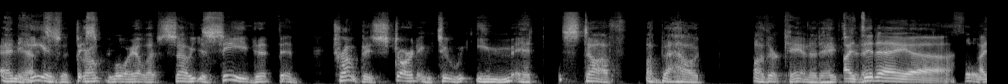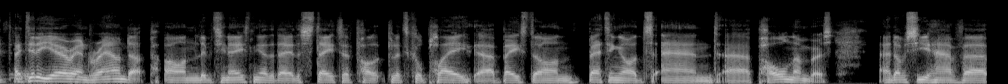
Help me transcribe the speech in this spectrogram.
and yes. he is a Trump loyalist. So you see that, that Trump is starting to emit stuff about other candidates. I did a uh, I, I, did a year-end roundup on Liberty Nation the other day, the state of pol- political play uh, based on betting odds and uh, poll numbers, and obviously you have uh,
